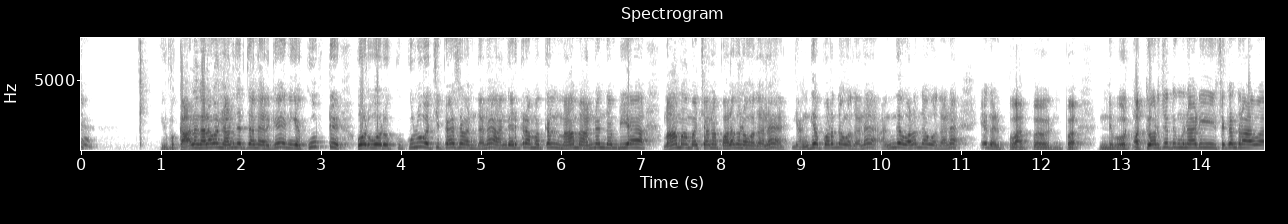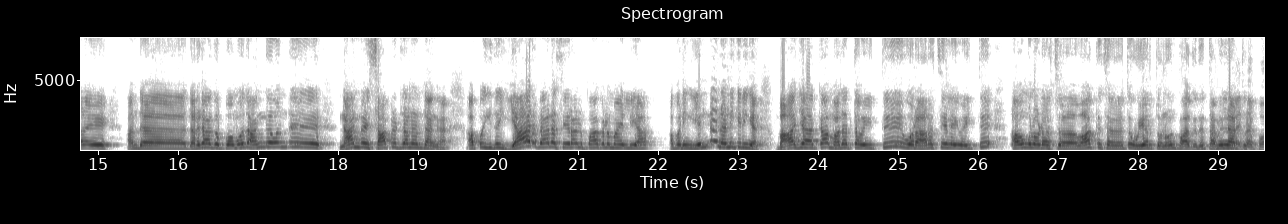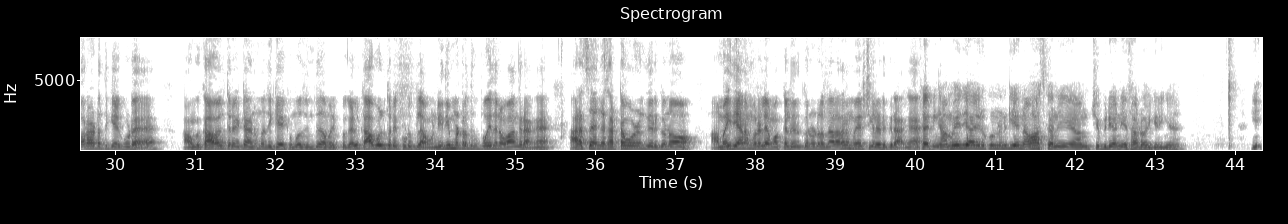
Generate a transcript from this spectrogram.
இப்போ காலங்காலமாக நடந்துட்டு தானே இருக்கு. நீங்க கூப்பிட்டு ஒரு ஒரு குழு வச்சு பேச வேண்டியது தானே அங்க இருக்கிற மக்கள் மாமா அண்ணன் தம்பியா மாமா மச்சானா பழகுனவங்க தானே அங்கே பிறந்தவங்க தானே அங்க வளர்ந்தவங்க தானே. ஏங்க இப்போ இப்போ இந்த ஒரு பத்து வருஷத்துக்கு முன்னாடி சிக்கந்தராமலை அந்த தர்காவுக்கு போகும்போது அங்க வந்து நான்வெஜ் சாப்பிட்டுட்டு தானே இருந்தாங்க. அப்போ இதை யார் வேலை செய்யறான்னு பார்க்கணுமா இல்லையா? அப்போ நீங்க என்ன நினைக்கிறீங்க? பாஜக மதத்தை வைத்து ஒரு அரசியலை வைத்து அவங்களோட வாக்கு சதவீதத்தை உயர்த்தணும்னு பார்க்குது தமிழ்நாட்டில். போராட்டத்துக்கே கூட அவங்க காவல்துறைகிட்ட அனுமதி கேட்கும்போது இந்து அமைப்புகள் காவல்துறை கொடுக்கல. அவங்க நீதிமன்றத்துக்கு போய் தானே வாங்குறாங்க. அரசு அங்க சட்டம் ஒழுங்கு இருக்கணும். அமைதியான முறையில் மக்கள் இருக்கணுன்றதுனால தான் முயற்சிகள் எடுக்கிறாங்க. சரி நீங்க அமைதியா இருக்கும்னு நினைக்கிய நவாஸ் கானி அமிச்சு பிரியாணியை சாப்பிட வைக்கிறீங்க.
